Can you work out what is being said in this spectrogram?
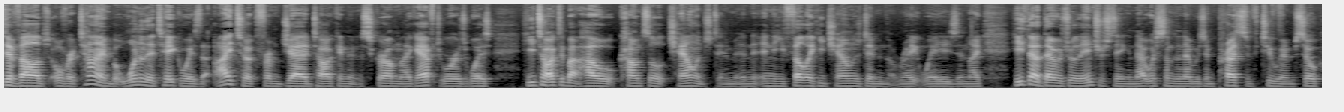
develops over time. But one of the takeaways that I took from Jed talking in a scrum like afterwards was he talked about how Counsell challenged him and, and he felt like he challenged him in the right ways and like he thought that was really interesting and that was something that was impressive to him. So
